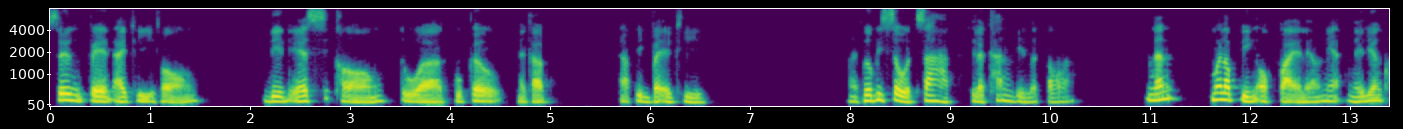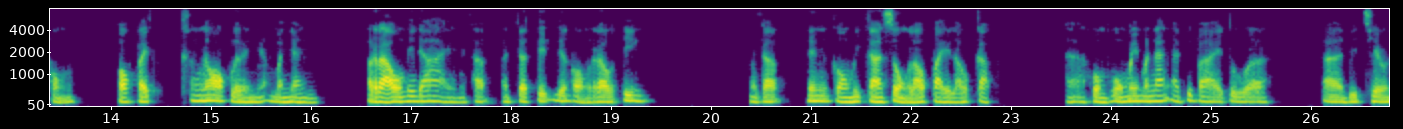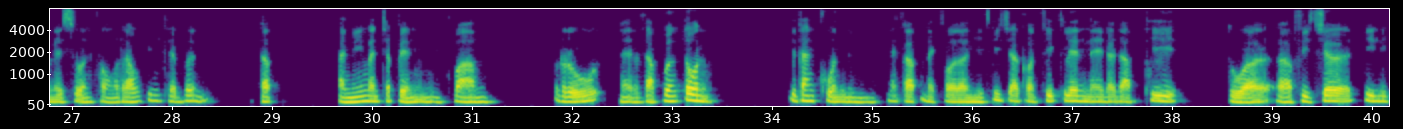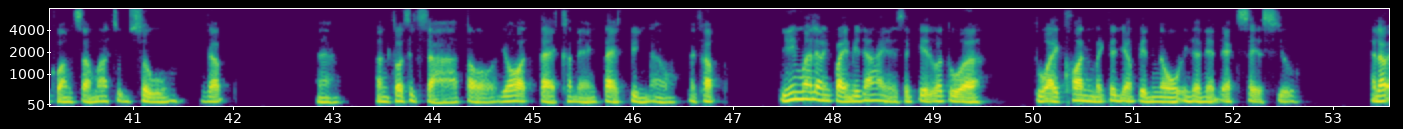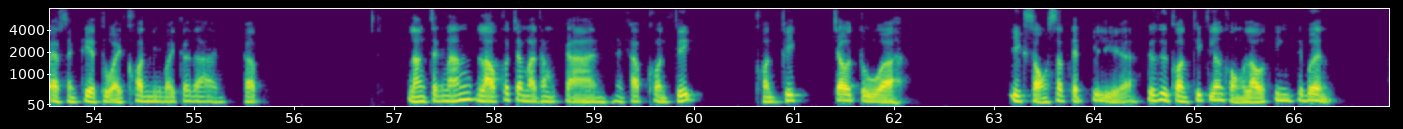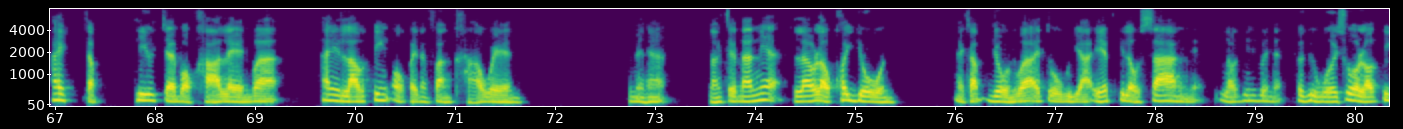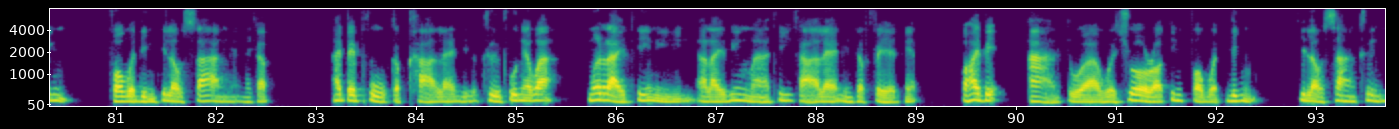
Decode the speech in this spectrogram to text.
ซึ่งเป็น IP ของ DNS ของตัว Google นะครับนะปิงไป IP เพื่อพิสูจน์ทราบทีละขั้นทีละตอนนั้น เมื่อเราปิงออกไปแล้วเนี่ย ในเรื่องของออกไปข้างนอกเลยเนี่ย มันยังเราไม่ได้นะครับ มันจะติดเรื่องของ routing นะครับ เรื่องของมีการส่งเราไปเรากลับผมคงไม่มานั่งอธิบายตัวดีเทลในส่วนของ routing table ครับ อันนี้มันจะเป็นความรู้ในระดับเบื้องต้นที่ท่านควรมีนะครับ ในกรณีที่จะคอนฟิกเล่นในระดับที่ ตัวฟีเจอร์ที่มีความสามารถสูงสูงนะครับนะท่านก็ศึกษาต่อยอดแตกแขนงแตกปิ่งเอานะครับ ทีนี้เมื่อเราไปไม่ได้นะสังเกตว่าตัวตัวไอคอนมันก็ยังเป็น no internet access อยู่ให้เราแอบสังเกตตัวไอคอนนี้ไว้ก็ได้ครับ หลังจากนั้นเราก็จะมาทำการนะครับ config config เจ้าตัวอีกสองสเต็ปที่เหลือ ก็คือ config เรื่องของ routing table ให้กับ ที่จะบอกขาแลนว่าให้ routing ออกไปทางฝั่งขาแวนใช่ไหมฮะหลังจากนั้นเนี่ยแล้วเราค่อยโยนนะครับโยนว่าไอ้ตัว VRF ที่เราสร้างเนี่ย routing เนี่ยก็คือ virtual routing forwarding ที่เราสร้างเนี่ยนะครับ ให้ไปผูกกับขาแลนคือพูดง่ายว่าเมื่อไหร่ที่มีอะไรวิ่งมาที่ขาแลนอินเทอร์เฟซเนี่ยก็ให้ไปอ่านตัว virtual routing forwarding ที่เราสร้างขึ้น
